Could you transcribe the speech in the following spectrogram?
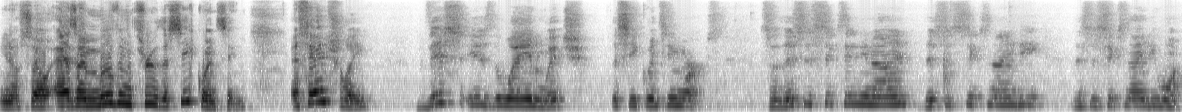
You know, so as I'm moving through the sequencing, essentially, this is the way in which the sequencing works. So this is 689, this is 690, this is 691.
